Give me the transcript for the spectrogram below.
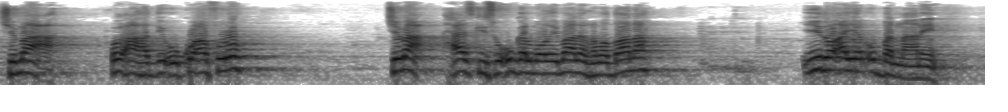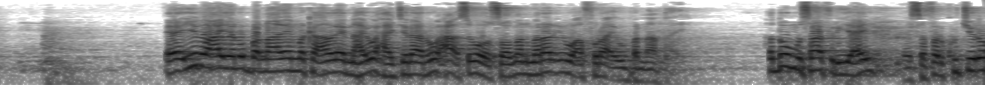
jimaaca. Ruuxa haddii uu ku afuro jimaac xaaskiisu u galmooday maalin ramadaan ah iyadoo ayan u bannaanayn. Iyadoo ayan u bannaanayn marka aan leenahay waxaa jira ruuxa isagoo sooman marar inuu afuro ay u bannaan tahay. Hadduu musaafir yahay ee safar ku jiro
